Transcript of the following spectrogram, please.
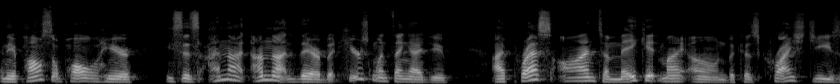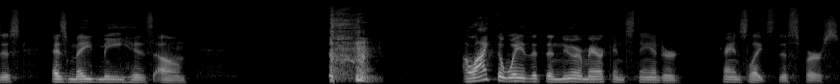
And the apostle Paul here, he says, I'm not, I'm not there, but here's one thing I do. I press on to make it my own because Christ Jesus has made me his own. I like the way that the New American Standard translates this verse.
